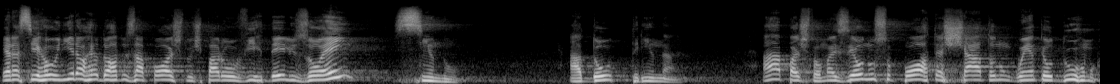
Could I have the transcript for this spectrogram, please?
era se reunir ao redor dos apóstolos para ouvir deles o ensino, a doutrina. Ah, pastor, mas eu não suporto, é chato, eu não aguento, eu durmo.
